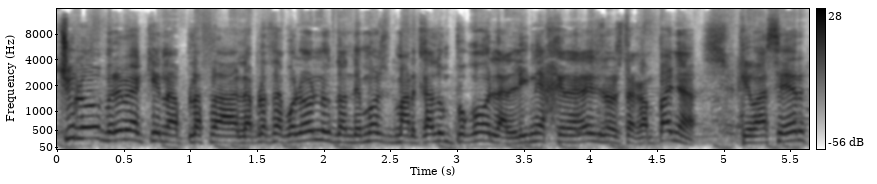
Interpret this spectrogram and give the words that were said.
chulo, breve aquí en la Plaza, la Plaza Colón, donde hemos marcado un poco las líneas generales de nuestra campaña, que va a ser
